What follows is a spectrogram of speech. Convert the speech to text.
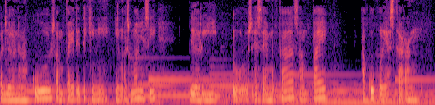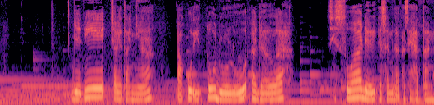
perjalanan aku sampai detik ini. Ya nggak semuanya sih, dari lulus SMK sampai aku kuliah sekarang. Jadi ceritanya aku itu dulu adalah siswa dari SMK Kesehatan.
